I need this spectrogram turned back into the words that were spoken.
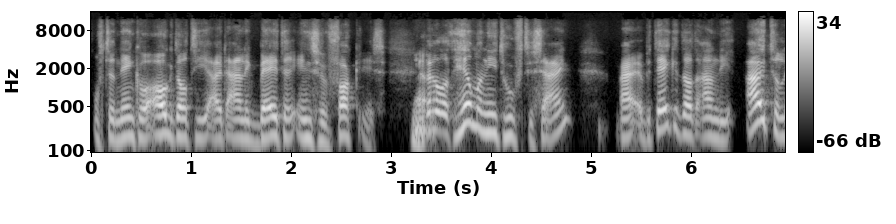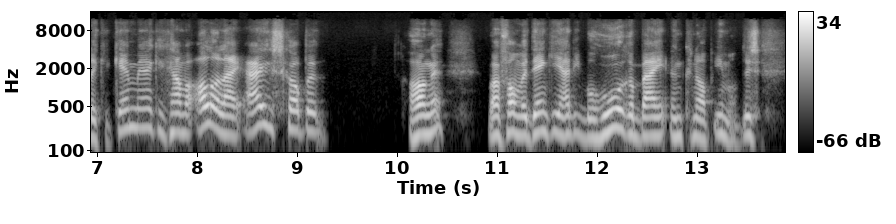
Of dan denken we ook dat hij uiteindelijk beter in zijn vak is. Ja. Terwijl dat helemaal niet hoeft te zijn. Maar het betekent dat aan die uiterlijke kenmerken gaan we allerlei eigenschappen hangen waarvan we denken, ja, die behoren bij een knap iemand. Dus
